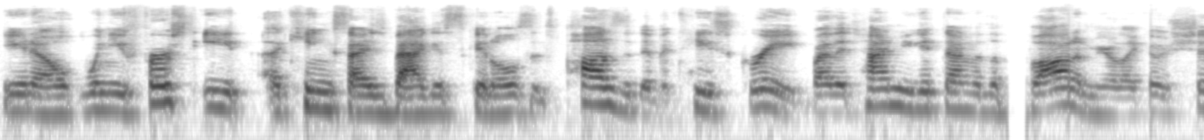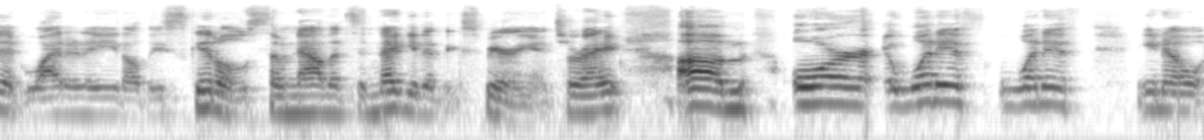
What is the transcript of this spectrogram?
you know when you first eat a king size bag of skittles it's positive it tastes great. By the time you get down to the bottom you're like oh shit why did i eat all these skittles? So now that's a negative experience right? Um or what if what if you know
